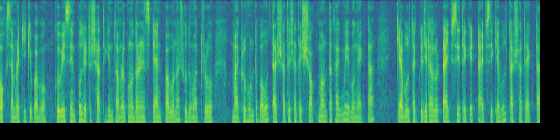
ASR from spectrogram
বক্সে আমরা কী কী পাবো? খুবই সিম্পল এটার সাথে কিন্তু আমরা কোনো ধরনের স্ট্যান্ড পাবো না, শুধুমাত্র মাইক্রোফোনটা পাবো। তার সাথে সাথে শক মাউন্টটা থাকবে এবং একটা কেবল থাকবে, যেটা হলো টাইপ সি থেকে টাইপ সি কেবল তার সাথে একটা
